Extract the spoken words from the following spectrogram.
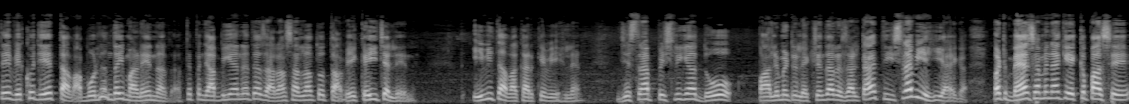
ਤੇ। ਵੇਖੋ ਜੇ ਧਾਵਾ ਬੋਲਣ ਦਾ ਹੀ ਮਾਣੇ ਇਹਨਾਂ ਦਾ, ਤੇ ਪੰਜਾਬੀਆਂ ਨੇ ਤਾਂ ਹਜ਼ਾਰਾਂ ਸਾਲਾਂ ਤੋਂ ਧਾਵੇ ਕਈ ਚੱਲੇ ਨੇ ਇਹ ਵੀ ਧਾਵਾ ਕਰਕੇ ਵੇਖ ਲੈਣ। ਜਿਸ ਤਰ੍ਹਾਂ ਪਿਛਲੀਆਂ ਦੋ ਪਾਰਲੀਮੈਂਟ ਇਲੈਕਸ਼ਨ ਦਾ ਰਿਜ਼ਲਟ ਆਇਆ, ਤੀਸਰਾ ਵੀ ਇਹੀ ਆਏਗਾ। ਬਟ ਮੈਂ ਸਮਝਣਾ ਕਿ ਇੱਕ ਪਾਸੇ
